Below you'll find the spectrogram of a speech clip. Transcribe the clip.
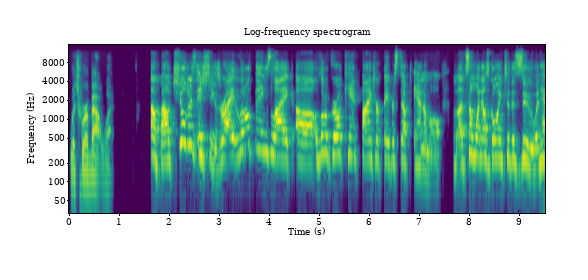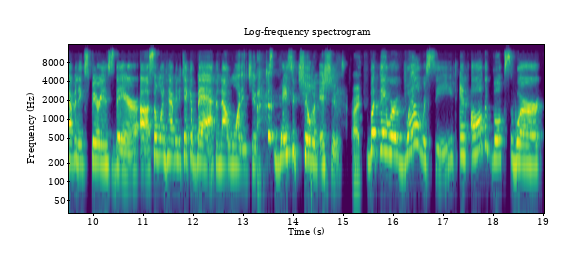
which were about what? About children's issues, right? Little things like uh, a little girl can't find her favorite stuffed animal, uh, someone else going to the zoo and having an experience there, uh, someone having to take a bath and not wanting to, just basic children issues. Right. But they were well received, and all the books were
